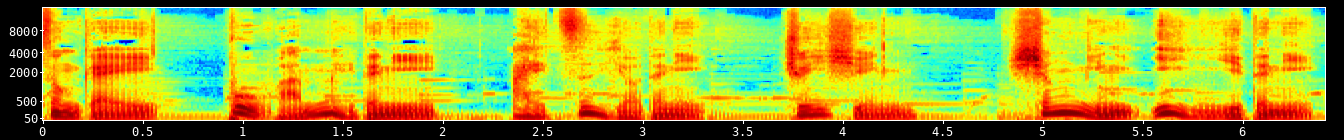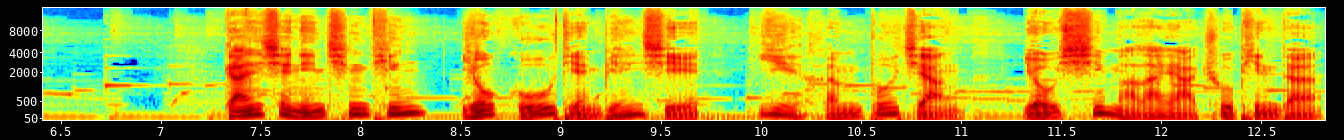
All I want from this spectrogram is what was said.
送给不完美的你，爱自由的你，追寻生命意义的你。感谢您倾听由古典编写、叶痕播讲、由喜马拉雅出品的《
